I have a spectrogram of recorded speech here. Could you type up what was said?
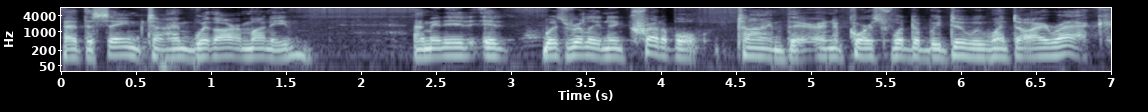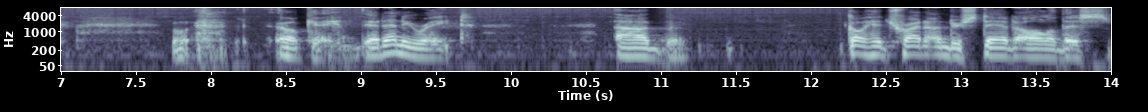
at the same time with our money. I mean, it, it was really an incredible time there. And of course, what did we do? We went to Iraq okay, at any rate, uh, go ahead, try to understand all of this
